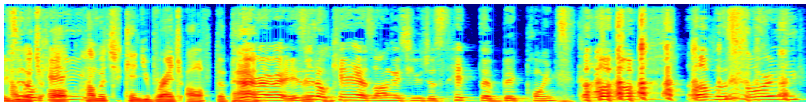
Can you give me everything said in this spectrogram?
is how it much okay off, how much can you branch off the path? Right, right, right. Is it okay as long as you just hit the big points of the story?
